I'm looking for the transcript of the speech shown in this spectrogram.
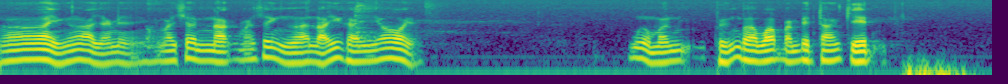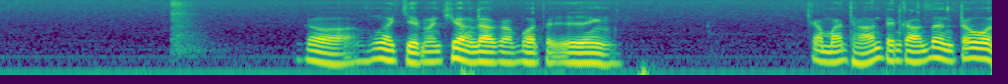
ง่ายง่ายอย่างนี้ไม่ใช่หนักไม่ใช่เหงื่อไหลใครย่อยเมื่อมันถึงภาวะมันเป็นทางจิตก็เมื่อจิตมันเชื่องแล้วก็หมดไปเองกรรมฐานเป็นการเบื้องต้น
